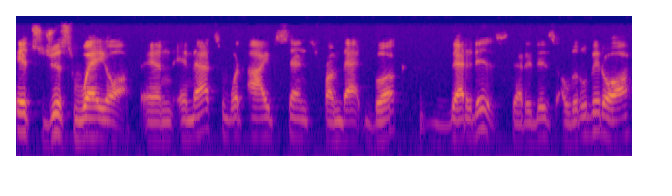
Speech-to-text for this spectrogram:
it's just way off. And and that's what I've sensed from that book that it is that it is a little bit off.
